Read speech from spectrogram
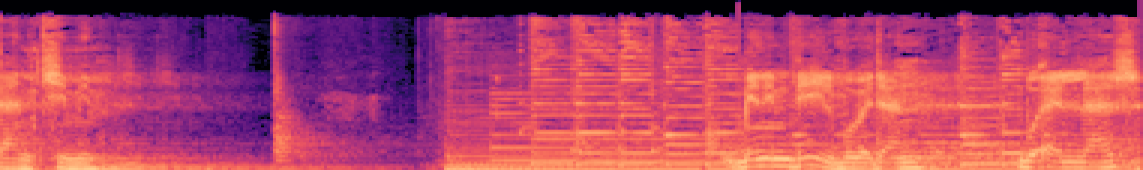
Ben kimim? Benim değil bu beden, bu eller,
